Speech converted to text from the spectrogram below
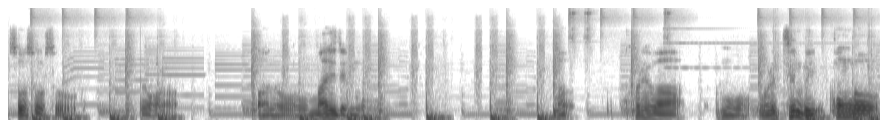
そうそうそう。だからあのマジでもう、まあ、これはもう俺全部今後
